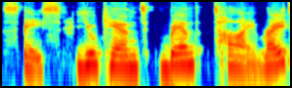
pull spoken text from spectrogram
space. You can't bend time right?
